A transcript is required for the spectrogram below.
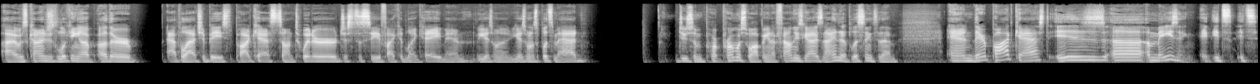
I was kind of just looking up other Appalachia based podcasts on Twitter just to see if I could like, hey man, you guys want to you guys want to split some ad, do some promo swapping, and I found these guys and I ended up listening to them, and their podcast is uh, amazing. It, it's it's.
